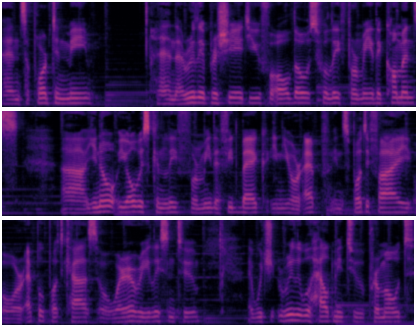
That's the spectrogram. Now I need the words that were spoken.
and supporting me. And I really appreciate you for all those who leave for me the comments uh, you know, you always can leave for me the feedback in your app, in Spotify or Apple Podcasts or wherever you listen to, uh, which really will help me to promote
